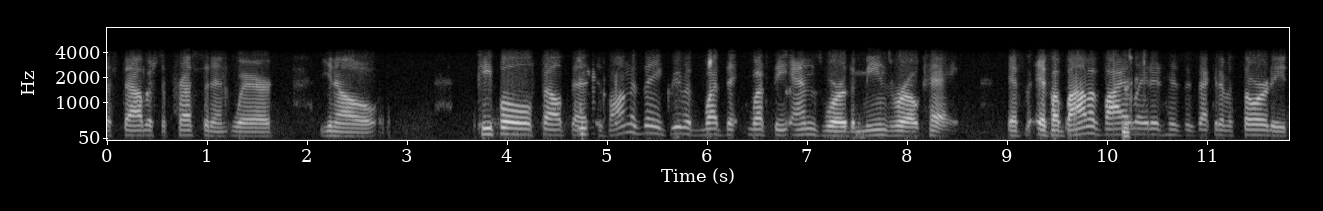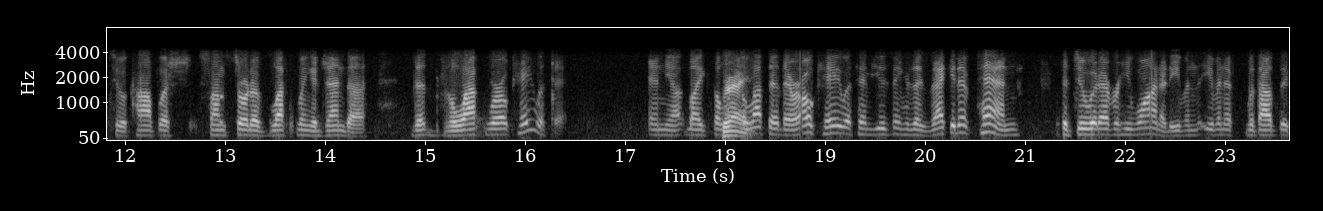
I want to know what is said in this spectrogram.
established a precedent where, you know, people felt that as long as they agreed with what the what the ends were, the means were okay. If if Obama violated his executive authority to accomplish some sort of left wing agenda, the the left were okay with it. And you know, like the, Right. the left, they were okay with him using his executive pen to do whatever he wanted, even even if without the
